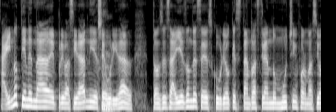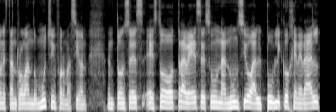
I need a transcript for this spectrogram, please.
ahí no tienes nada de privacidad ni de Sí. seguridad. Entonces ahí es donde se descubrió que se están rastreando mucha información, están robando mucha información. Entonces esto otra vez es un anuncio al público general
